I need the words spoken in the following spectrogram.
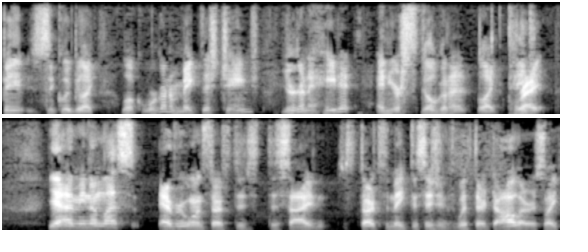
basically be like, look, we're gonna make this change. You're gonna hate it, and you're still gonna like take right. it. Yeah, I mean, unless everyone starts to decide starts to make decisions with their dollars, like,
